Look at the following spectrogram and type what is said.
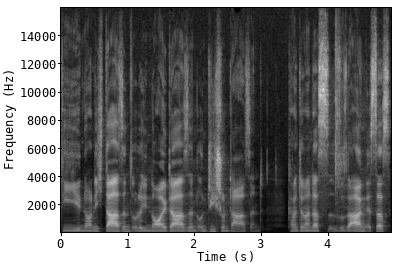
die noch nicht da sind oder die neu da sind und die schon da sind. Könnte man das so sagen? Ist das,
